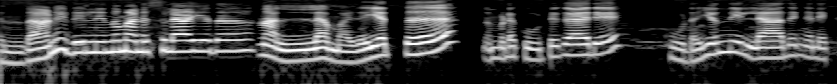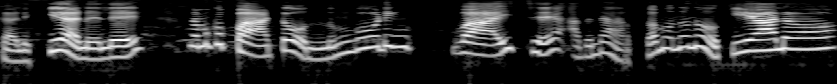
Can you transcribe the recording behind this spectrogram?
എന്താണ് ഇതിൽ നിന്ന് മനസ്സിലായത്? നല്ല മഴയത്ത് നമ്മുടെ കൂട്ടുകാര് കുടയൊന്നും ഇല്ലാതെ ഇങ്ങനെ കളിക്കുകയാണ് അല്ലേ? നമുക്ക് പാട്ട് ഒന്നും കൂടി വായിച്ച് അതിന്റെ അർത്ഥം ഒന്ന് നോക്കിയാലോ?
